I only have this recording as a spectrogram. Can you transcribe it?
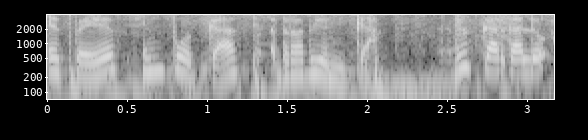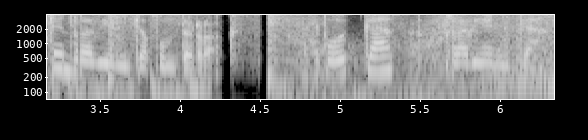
Este es un podcast Radiónica. Descárgalo en radiónica.rocks. Podcast Radiónica.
